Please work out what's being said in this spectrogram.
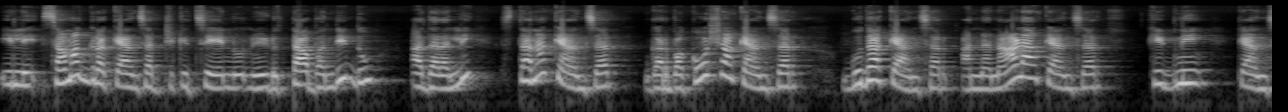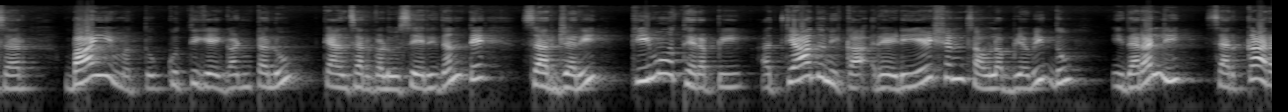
ಇಲ್ಲಿ ಸಮಗ್ರ ಕ್ಯಾನ್ಸರ್ ಚಿಕಿತ್ಸೆಯನ್ನು ನೀಡುತ್ತಾ ಬಂದಿದ್ದು, ಅದರಲ್ಲಿ ಸ್ತನ ಕ್ಯಾನ್ಸರ್, ಗರ್ಭಕೋಶ ಕ್ಯಾನ್ಸರ್, ಗುದ ಕ್ಯಾನ್ಸರ್, ಅನ್ನನಾಳ ಕ್ಯಾನ್ಸರ್, ಕಿಡ್ನಿ ಕ್ಯಾನ್ಸರ್, ಬಾಯಿ ಮತ್ತು ಕುತ್ತಿಗೆ ಗಂಟಲು ಕ್ಯಾನ್ಸರ್ಗಳು ಸೇರಿದಂತೆ ಸರ್ಜರಿ, ಕೀಮೋಥೆರಪಿ, ಅತ್ಯಾಧುನಿಕ ರೇಡಿಯೇಷನ್ ಸೌಲಭ್ಯವಿದ್ದು, ಇದರಲ್ಲಿ ಸರ್ಕಾರ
